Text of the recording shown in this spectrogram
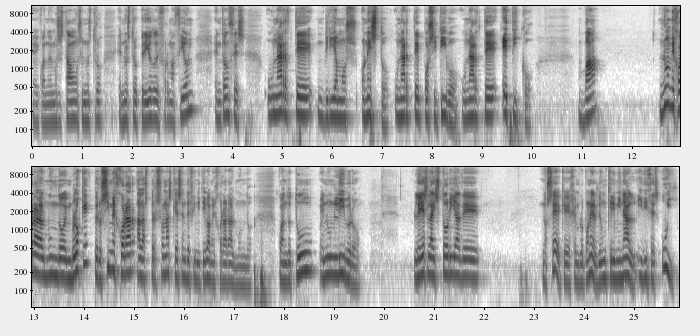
eh, cuando hemos, estábamos en nuestro, en nuestro periodo de formación. Entonces, un arte, diríamos, honesto, un arte positivo, un arte ético, va no a mejorar al mundo en bloque, pero sí mejorar a las personas, que es en definitiva mejorar al mundo. Cuando tú en un libro lees la historia de no sé qué ejemplo poner, de un criminal y dices, uy,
